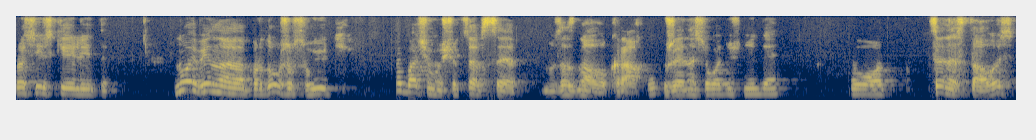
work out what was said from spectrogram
російські еліти. Ну і він продовжив свою дію. Ми бачимо, що це все зазнало краху вже на сьогоднішній день. От. Це не сталося.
